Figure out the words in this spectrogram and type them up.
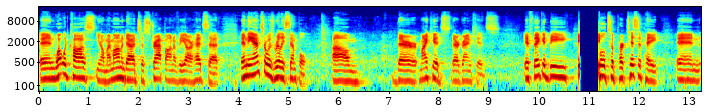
And what would cause you know, my mom and dad to strap on a VR headset? And the answer was really simple. Um, my kids, their grandkids. If they could be able to participate in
